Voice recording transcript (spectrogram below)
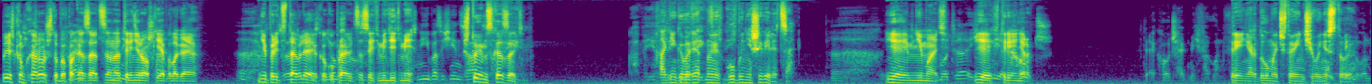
Слишком хорош, чтобы показаться на тренировке, я полагаю. Не представляю, как управиться с этими детьми. Что им сказать? Они говорят, но их губы не шевелятся. Я им не мать. Я их тренер. Тренер думает, что я ничего не стою.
